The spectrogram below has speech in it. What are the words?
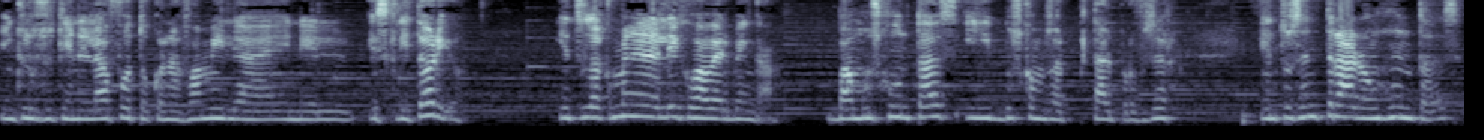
Incluso tiene la foto con la familia en el escritorio. Y entonces la compañera le dijo, a ver, venga, vamos juntas y buscamos al tal profesor. Entonces entraron juntas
